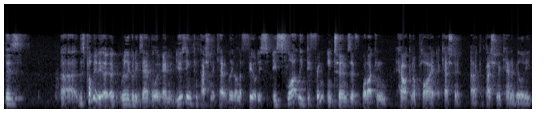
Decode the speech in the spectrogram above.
there's uh, there's probably a, a, really good example, and using compassion accountability on the field is, is slightly different in terms of what I can, how I can apply a uh, compassion accountability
